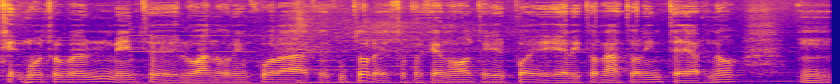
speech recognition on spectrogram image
che molto probabilmente lo hanno rincuorato e tutto il resto perché una volta che poi è ritornato all'interno mm,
